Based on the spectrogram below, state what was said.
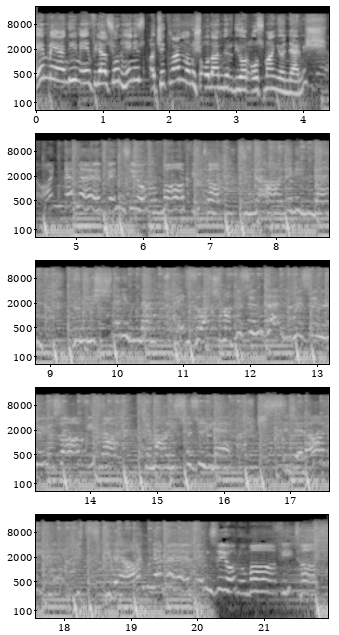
En beğendiğim enflasyon henüz açıklanmamış olandır diyor Osman göndermiş. Anneme benziyor mafita Cümle aleminden Gönül işlerinden. Mevzu açma hüzünden Hüzünlü zafita Cemali sözüyle Hissi celaliyle. Git gide anneme benziyor mafita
